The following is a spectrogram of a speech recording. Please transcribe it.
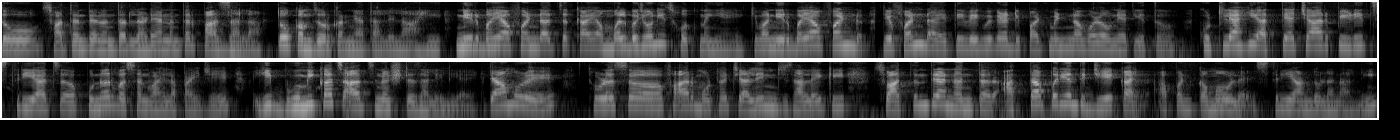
तो स्वातंत्र्यानंतर लढ्यानंतर पास झाला तो कमजोर करण्यात आलेला आहे. निर्भया फंडाचं काय अंमलबजावणीच होत नाही आहे किंवा निर्भया फंड जे फंड आहे ते वेगवेगळ्या डिपार्टमेंटना वळवण्यात येतं. कुठल्याही अत्याचार पीडित स्त्रियाचं पुनर्वसन व्हायला पाहिजे ही भूमिकाच आज नष्ट झालेली आहे. त्यामुळे थोडंसं फार मोठं चॅलेंज झालं आहे की स्वातंत्र्यानंतर आत्तापर्यंत जे काय आपण कमवलं आहे स्त्री आंदोलनांनी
